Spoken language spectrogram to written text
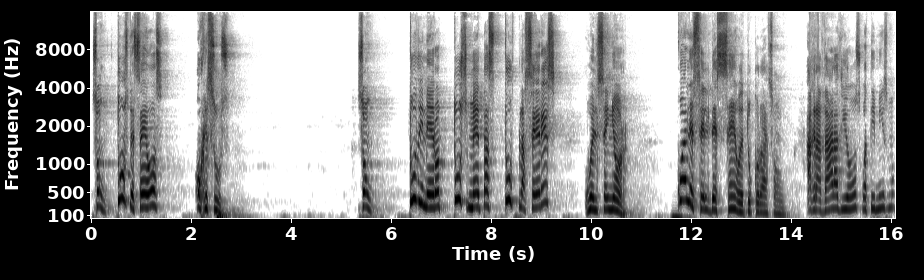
¿Son tus deseos o Jesús? ¿Son tu dinero, tus metas, tus placeres o el Señor? ¿Cuál es el deseo de tu corazón? ¿Agradar a Dios o a ti mismo?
